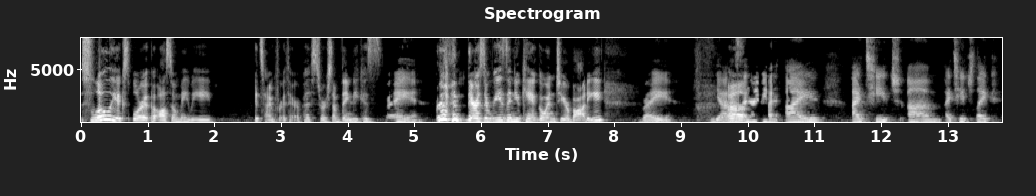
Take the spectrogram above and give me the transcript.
slowly explore it, but also maybe it's time for a therapist or something because right there's a reason you can't go into your body. Right. Yes. Um, and I mean, I I teach um I teach like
